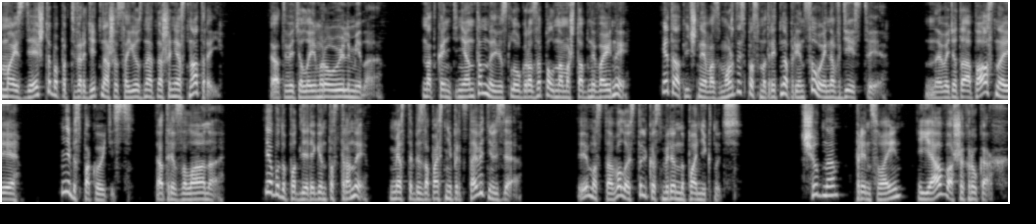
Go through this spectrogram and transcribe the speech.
Мы здесь, чтобы подтвердить наши союзные отношения с Натрой», — ответила им Роуэльмина. «Над континентом нависла угроза полномасштабной войны. Это отличная возможность посмотреть на принца Уэйна в действии. Но ведь это опасно и...» «Не беспокойтесь», — отрезала она. «Я буду подле регента страны. Место безопаснее представить нельзя». Им оставалось только смиренно поникнуть. «Чудно, принц Уэйн, я в ваших руках».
